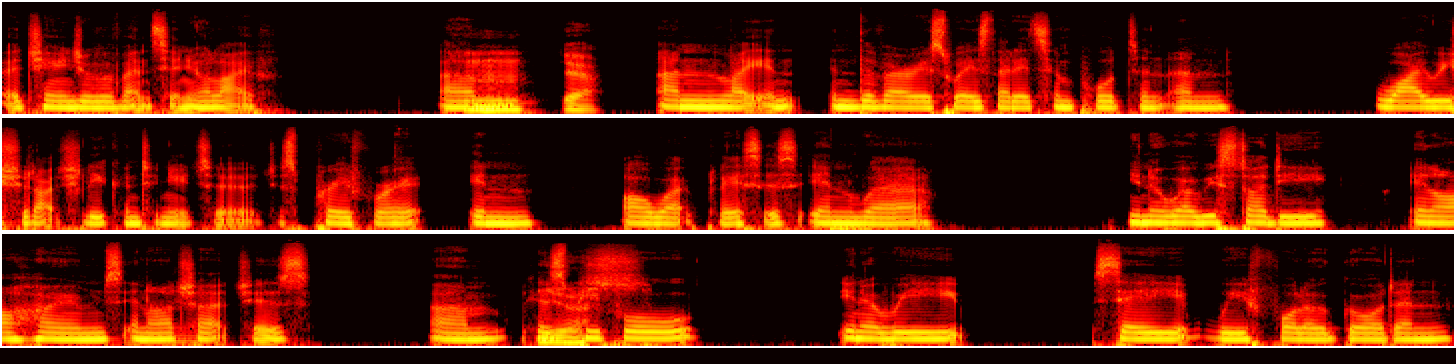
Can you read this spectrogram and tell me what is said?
a change of events in your life. Um, Mhm. Yeah. And like in, in the various ways that it's important and why we should actually continue to just pray for it in our workplaces, in where, you know, where we study, in our homes, in our churches. Um, because Yes. people, you know, we say we follow God and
